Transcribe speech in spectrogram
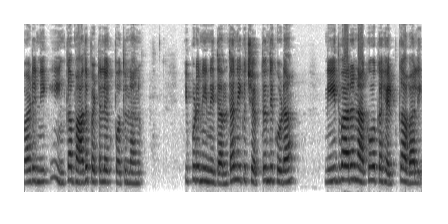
వాడిని ఇంకా బాధ పెట్టలేకపోతున్నాను. ఇప్పుడు నేను ఇదంతా నీకు చెప్తుంది కూడా నీ ద్వారా నాకు ఒక హెల్ప్ కావాలి.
